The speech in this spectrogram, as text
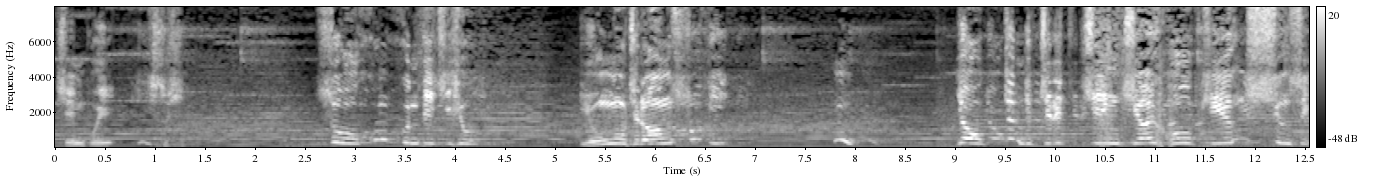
前辈意思是，苏红坤的之后，由我一人所立。嗯，要建立一个真正的和平盛世。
